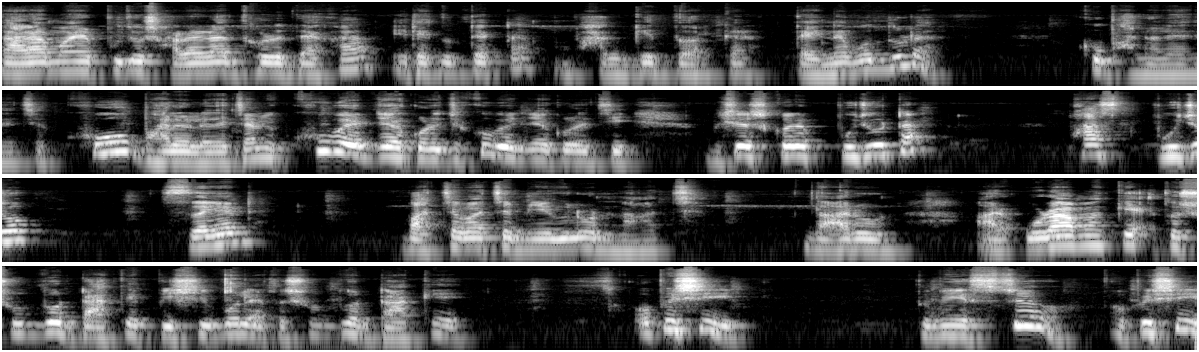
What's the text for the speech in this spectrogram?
তারা মায়ের পুজো সারা রাত ধরে দেখা, এটা কিন্তু একটা ভাগ্যের দরকার, তাই না বন্ধুরা? খুব ভালো লেগেছে, খুব ভালো লেগেছে, আমি খুব এনজয় করেছি, খুব এনজয় করেছি। বিশেষ করে পুজোটা ফার্স্ট পুজো সেকেন্ড বাচ্চা বাচ্চা মেয়েগুলোর নাচ, দারুণ। আর ওরা আমাকে এত সুন্দর ডাকে, পিসি বলে এত সুন্দর ডাকে। ও পিসি, তুমি এসছো? ও পিসি,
